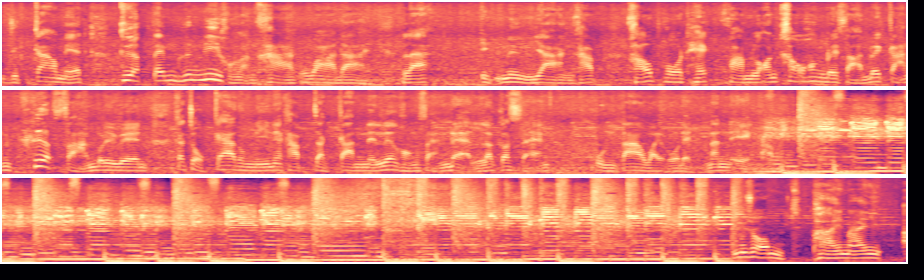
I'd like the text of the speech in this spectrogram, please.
1.9 เมตร เกือบเต็มพื้นที่ของหลังคาก็ว่าได้ และ อีกหนึ่งอย่างครับเขาโปรเทคความร้อนเข้าห้องโดยสารด้วยการเคลือบสารบริเวณ กระจกแก้วตรงนี้นะครับจากกันในเรื่องของแสงแดด แล้วก็แสงอุลตราไวโอเลตนั่นเองครับคุณผู้ชมมภายในอ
